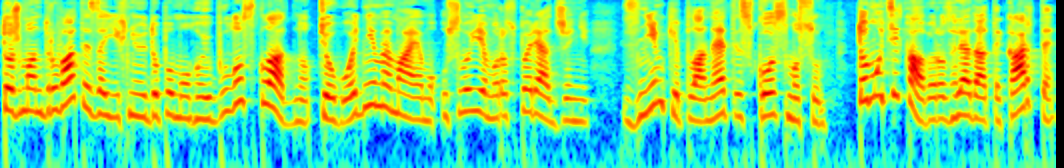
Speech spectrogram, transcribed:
тож мандрувати за їхньою допомогою було складно. Сьогодні ми маємо у своєму розпорядженні знімки планети з космосу. Тому цікаво розглядати карти,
